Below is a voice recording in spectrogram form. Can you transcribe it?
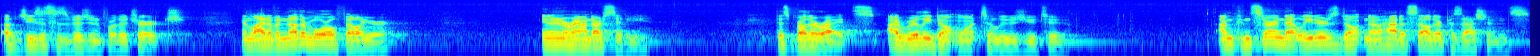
of Jesus' vision for the church in light of another moral failure in and around our city. This brother writes, I really don't want to lose you too. I'm concerned that leaders don't know how to sell their possessions,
